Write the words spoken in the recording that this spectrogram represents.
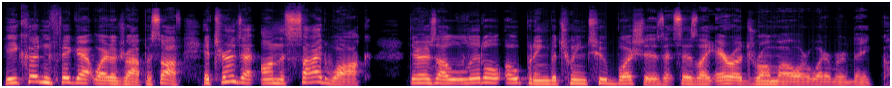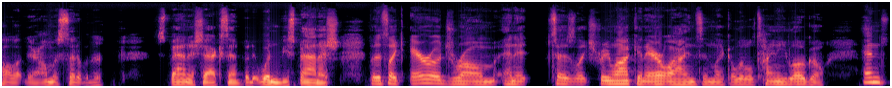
He couldn't figure out where to drop us off. It turns out on the sidewalk there's a little opening between two bushes that says like aerodromo or whatever they call it there. I almost said it with a Spanish accent, but it wouldn't be Spanish. But it's like aerodrome and it says like Sri Lankan Airlines in like a little tiny logo. And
